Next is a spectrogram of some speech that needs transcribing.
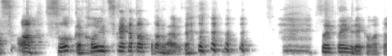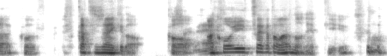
あ、そうか、こういう使い方あったのか、みたいな。そういった意味で、こう、また、こう、復活じゃないけど、こう、うね、あ、こういう使い方もあるのねっていう。うん、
